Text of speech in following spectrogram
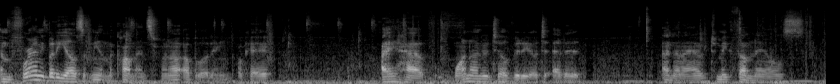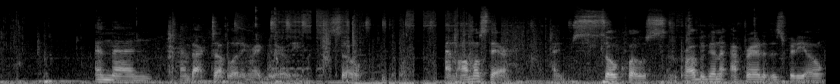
And before anybody yells at me in the comments for not uploading, okay? I have one Undertale video to edit, and then I have to make thumbnails, and then I'm back to uploading regularly. So, I'm almost there. I'm so close. I'm probably gonna, after I edit this video,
